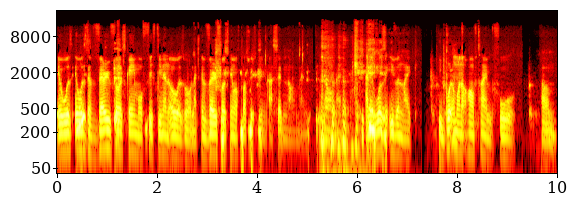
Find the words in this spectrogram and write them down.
It was it was the very first game of 15 and 0 as well. Like the very first game of plus 15. I said no, man, no, man. And it wasn't even like he brought him on at half time for, um,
